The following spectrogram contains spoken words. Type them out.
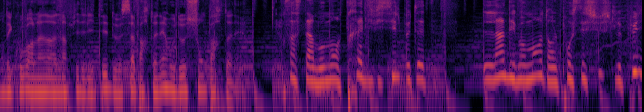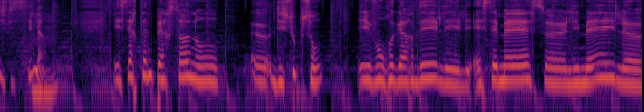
On découvre l'in- l'infidélité de sa partenaire ou de son partenaire. Alors ça, c'était un moment très difficile, peut-être l'un des moments dans le processus le plus difficile. Mhm. Et certaines personnes ont euh, des soupçons et vont regarder les, les SMS, euh, les mails euh,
